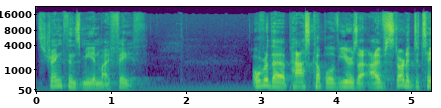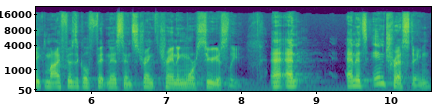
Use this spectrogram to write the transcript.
strengthens me in my faith. Over the past couple of years, I've started to take my physical fitness and strength training more seriously. And, and, and it's interesting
